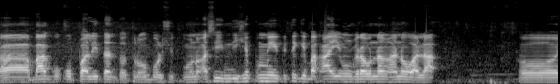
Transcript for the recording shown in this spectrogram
ah, bago ko palitan to troubleshoot muna kasi hindi siya pumipitik, eh, baka yung ground ng ano wala. So,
